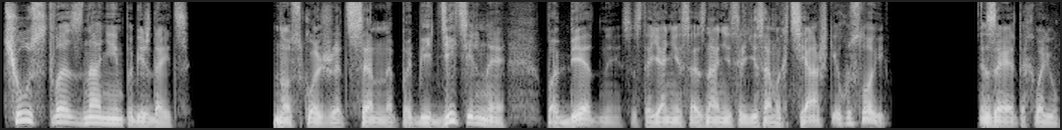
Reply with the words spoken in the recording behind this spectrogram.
Чувство знанием побеждается. Но сколь же ценно победительное, победное состояние сознания среди самых тяжких условий. За это хвалю.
